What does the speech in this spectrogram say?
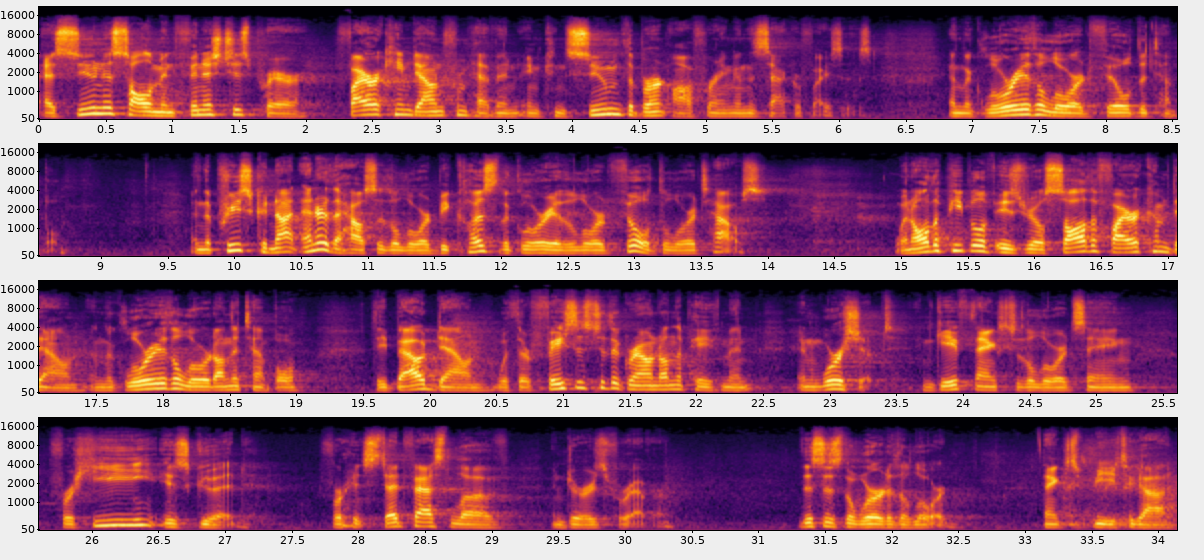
As soon as Solomon finished his prayer, fire came down from heaven and consumed the burnt offering and the sacrifices, and the glory of the Lord filled the temple. And the priests could not enter the house of the Lord because the glory of the Lord filled the Lord's house. When all the people of Israel saw the fire come down and the glory of the Lord on the temple, they bowed down with their faces to the ground on the pavement and worshiped and gave thanks to the Lord, saying, For he is good, for his steadfast love endures forever. This is the word of the Lord. Thanks be to God.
